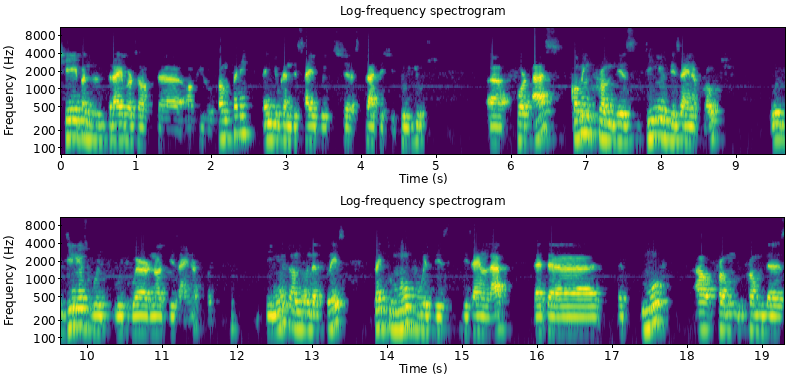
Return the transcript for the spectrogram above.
shape and the drivers of the of your company, then you can decide which uh, strategy to use. Uh, for us, coming from this genius design approach, genius with, with we were not designers, but genius on, on that place, try to move with this design lab that uh, that move out from from the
